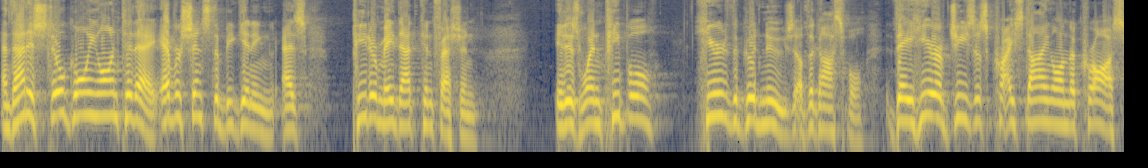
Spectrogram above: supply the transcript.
And that is still going on today, ever since the beginning, as Peter made that confession. It is when people hear the good news of the gospel, they hear of Jesus Christ dying on the cross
